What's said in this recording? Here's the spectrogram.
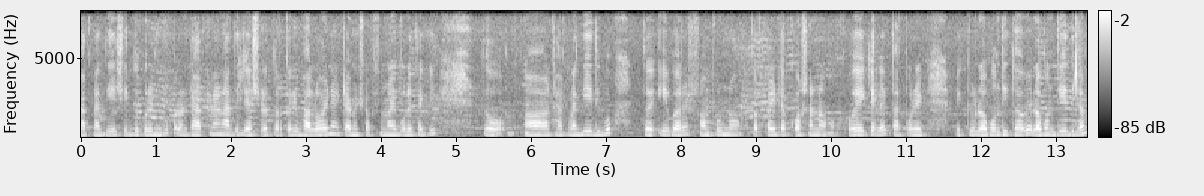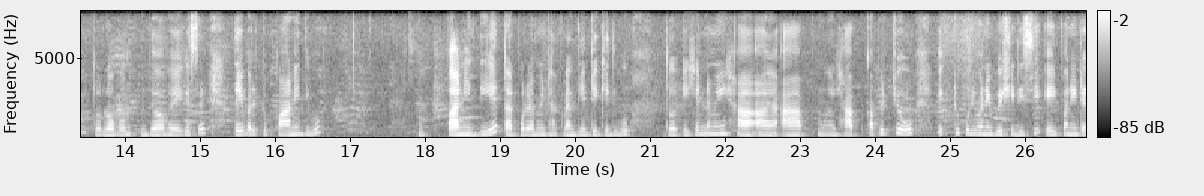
ঢাকনা দিয়ে সিদ্ধ করে নেব, কারণ ঢাকনা না দিলে আসলে তরকারি ভালো হয় না, এটা আমি সবসময় বলে থাকি। তো ঢাকনা দিয়ে দিব। তো এবার সম্পূর্ণ তরকারিটা কষানো হয়ে গেলে তারপরে একটু লবণ দিতে হবে। লবণ দিয়ে দিলাম, তো লবণ দেওয়া হয়ে গেছে। তো এবার একটু পানি দিব। পানি দিয়ে তারপরে আমি ঢাকনা দিয়ে ঢেকে দিব। তো এখানে আমি হাফ হাফ কাপের চেয়েও একটু পরিমাণে বেশি দিছি। এই পানিটা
